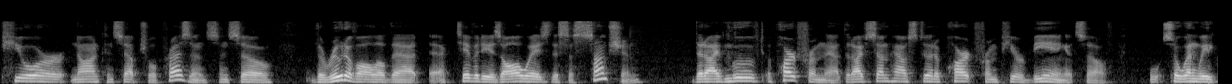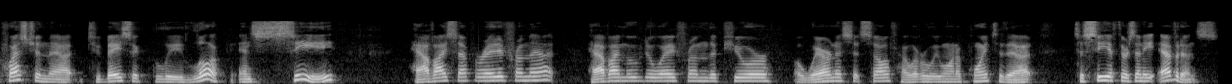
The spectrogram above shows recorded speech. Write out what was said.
pure non-conceptual presence. And so the root of all of that activity is always this assumption that I've moved apart from that, that I've somehow stood apart from pure being itself. So when we question that, to basically look and see, have I separated from that? Have I moved away from the pure awareness itself, however we want to point to that? To see if there's any evidence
